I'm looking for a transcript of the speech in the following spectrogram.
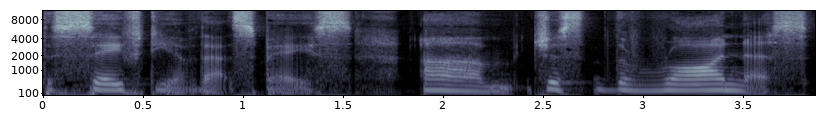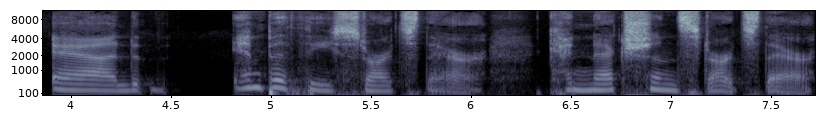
The safety of that space, um, just the rawness and empathy starts there connection starts there.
